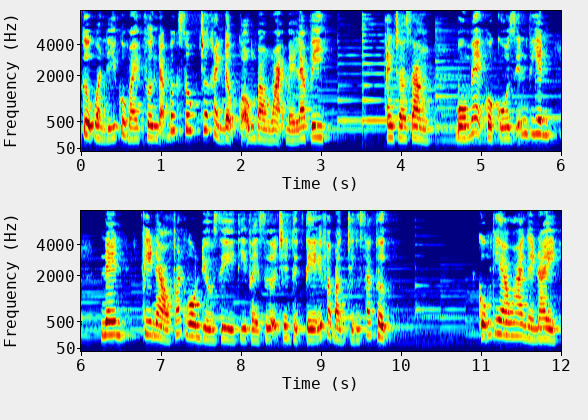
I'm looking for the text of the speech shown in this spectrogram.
cựu quản lý của Mai Phương đã bức xúc trước hành động của ông bà ngoại bé La Vi. Anh cho rằng bố mẹ của cô diễn viên nên khi nào phát ngôn điều gì thì phải dựa trên thực tế và bằng chứng xác thực. Cũng theo hai người này,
